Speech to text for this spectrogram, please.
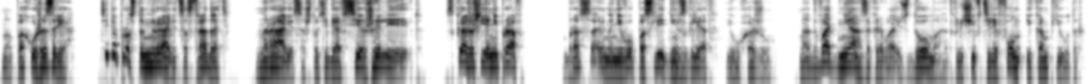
Но, похоже, зря. Тебе просто нравится страдать. Нравится, что тебя все жалеют. Скажешь, я не прав? Бросаю на него последний взгляд и ухожу. На два дня закрываюсь дома, отключив телефон и компьютер.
